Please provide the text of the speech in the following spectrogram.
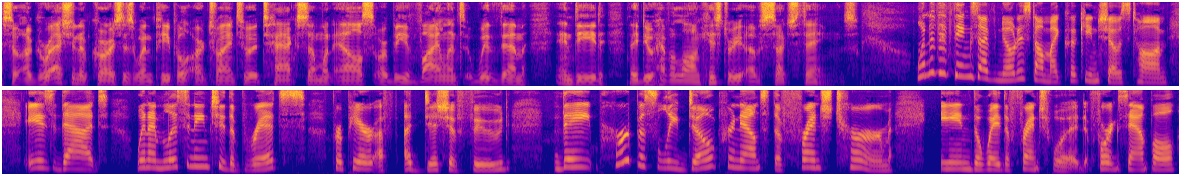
So, aggression, of course, is when people are trying to attack someone else or be violent with them. Indeed, they do have a long history of such things. One of the things I've noticed on my cooking shows, Tom, is that when I'm listening to the Brits prepare a, a, dish of food, they purposely don't pronounce the French term in the way the French would. For example,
